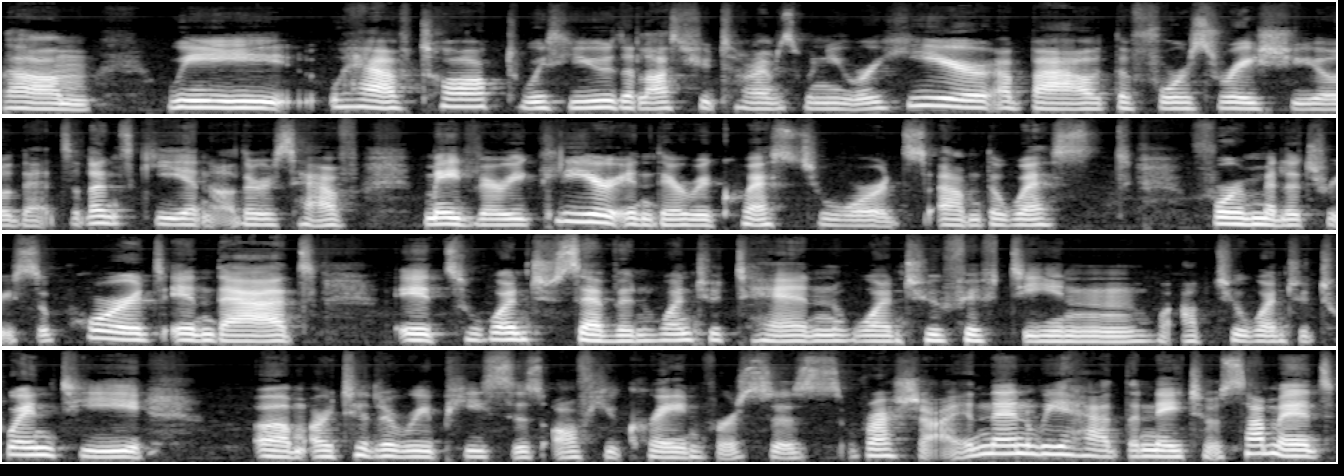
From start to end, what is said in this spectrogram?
Um, we have talked with you the last few times when you were here about the force ratio that Zelensky and others have made very clear in their request towards um, the West for military support, in that it's 1 to 7, 1 to 10, 1 to 15, up to 1 to 20 um, artillery pieces off Ukraine versus Russia. And then we had the NATO summit,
